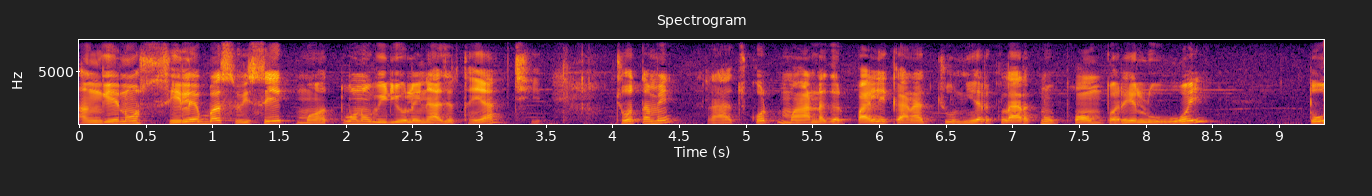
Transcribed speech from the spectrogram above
અંગેનો સિલેબસ વિશે એક મહત્ત્વનો વીડિયો લઈને હાજર થયા છીએ. જો તમે રાજકોટ મહાનગરપાલિકાના જુનિયર ક્લાર્કનું ફોર્મ ભરેલું હોય, તો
